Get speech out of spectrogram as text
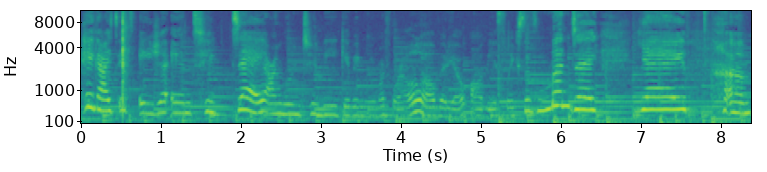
Hey guys, it's Aja, and today I'm going to be giving you my 4LOL video, obviously, because it's Monday. Yay! Um,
